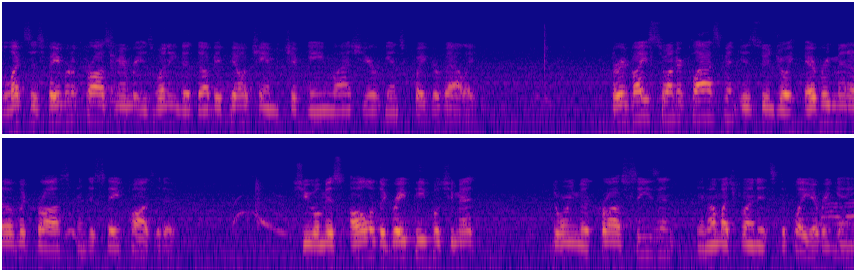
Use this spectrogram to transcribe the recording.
Alexa's favorite lacrosse memory is winning the WPIAL championship game last year against Quaker Valley. Her advice to underclassmen is to enjoy every minute of lacrosse and to stay positive. She will miss all of the great people she met during the lacrosse season and how much fun it's to play every game.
